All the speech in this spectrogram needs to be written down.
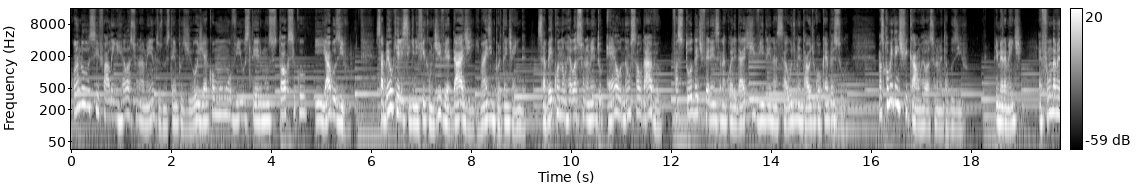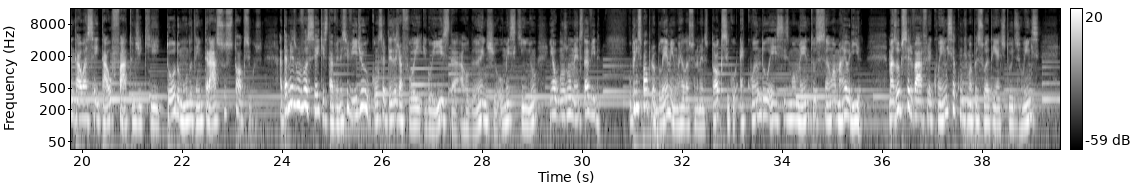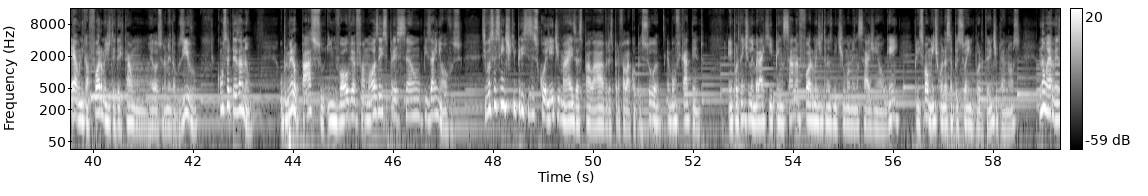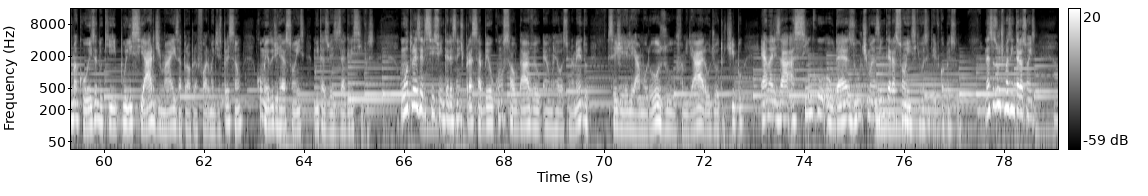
Quando se fala em relacionamentos nos tempos de hoje, é comum ouvir os termos tóxico e abusivo. Saber o que eles significam de verdade, e mais importante ainda, saber quando um relacionamento é ou não saudável, faz toda a diferença na qualidade de vida e na saúde mental de qualquer pessoa. Mas como identificar um relacionamento abusivo? Primeiramente, é fundamental aceitar o fato de que todo mundo tem traços tóxicos. Até mesmo você que está vendo esse vídeo, com certeza já foi egoísta, arrogante ou mesquinho em alguns momentos da vida. O principal problema em um relacionamento tóxico é quando esses momentos são a maioria. Mas observar a frequência com que uma pessoa tem atitudes ruins é a única forma de detectar um relacionamento abusivo? Com certeza não. O primeiro passo envolve a famosa expressão pisar em ovos. Se você sente que precisa escolher demais as palavras para falar com a pessoa, é bom ficar atento. É importante lembrar que pensar na forma de transmitir uma mensagem a alguém, principalmente quando essa pessoa é importante para nós, não é a mesma coisa do que policiar demais a própria forma de expressão, com medo de reações muitas vezes agressivas. Um outro exercício interessante para saber o quão saudável é um relacionamento, seja ele amoroso, familiar ou de outro tipo, é analisar as 5 ou 10 últimas interações que você teve com a pessoa. Nessas últimas interações,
